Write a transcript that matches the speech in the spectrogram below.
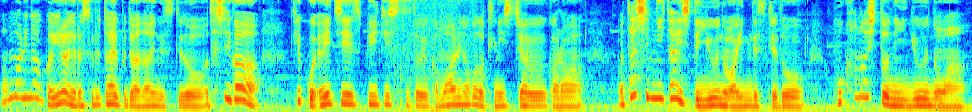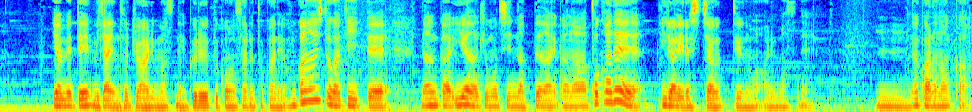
あんまりなんかイライラするタイプではないんですけど私が結構 HSP 気質というか周りのこと気にしちゃうから私に対して言うのはいいんですけど他の人に言うのはやめてみたいな時はありますねグループコンサルとかで他の人が聞いてなんか嫌な気持ちになってないかなとかでイライラしちゃうっていうのはありますね。うん、だからなんか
